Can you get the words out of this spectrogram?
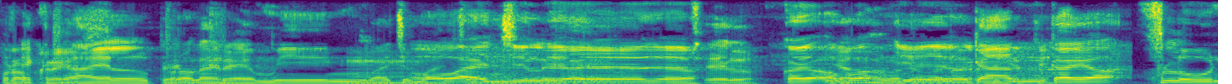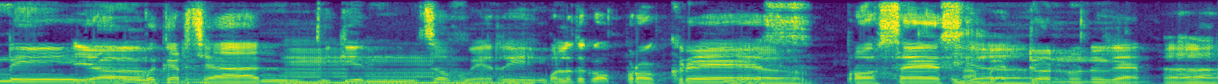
agile programming Oh macam-macam agil ya ya ya. Agil. Kayak Ya, apa? Iya, ngono-ngono iya, kan iya. kayak flow nih Iya. pekerjaan bikin software Mulai kok progres, proses sampai down ngono kan. Ah,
